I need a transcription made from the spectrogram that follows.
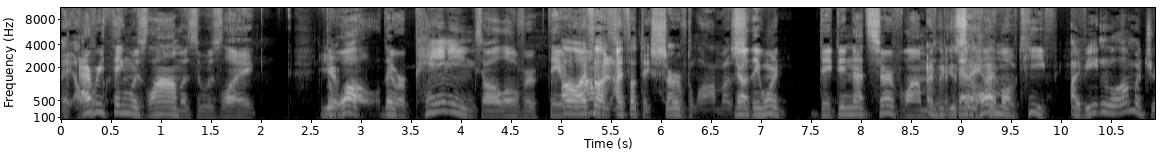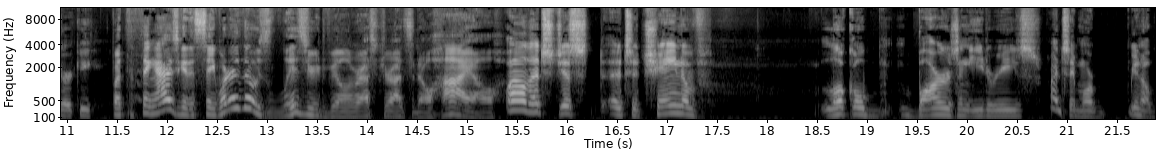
Hey, Everything was llamas. It was like the You're- wall. There were paintings all over. They were oh, I thought I thought they served llamas. no, they weren't. They did not serve llamas. But that say, whole I've- motif. I've eaten llama jerky. But the thing I was going to say, what are those Lizardville restaurants in Ohio? Well, that's just it's a chain of local bars and eateries. I'd say more, you know,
